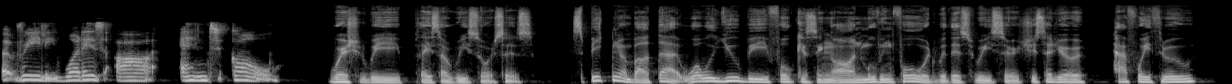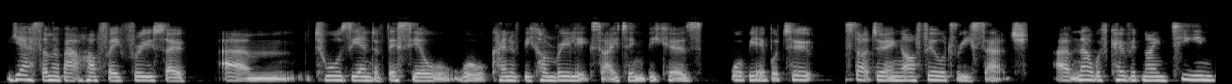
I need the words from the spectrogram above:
But really, what is our end goal? Where should we place our resources? Speaking about that, what will you be focusing on moving forward with this research? You said you're halfway through. Yes, I'm about halfway through. So um, towards the end of this year will, will kind of become really exciting because we'll be able to start doing our field research. Um, now with COVID-19,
